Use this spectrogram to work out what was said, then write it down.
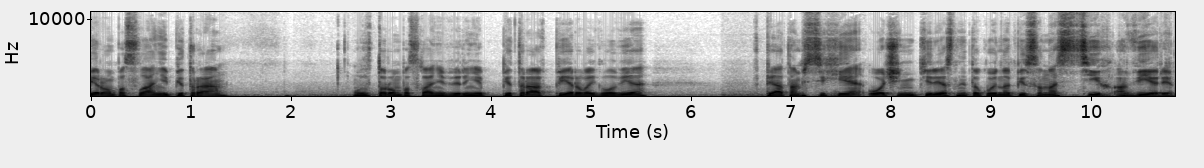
первом послании Петра, во втором послании, вернее, Петра в первой главе, в пятом стихе, очень интересный такой написано стих о вере.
